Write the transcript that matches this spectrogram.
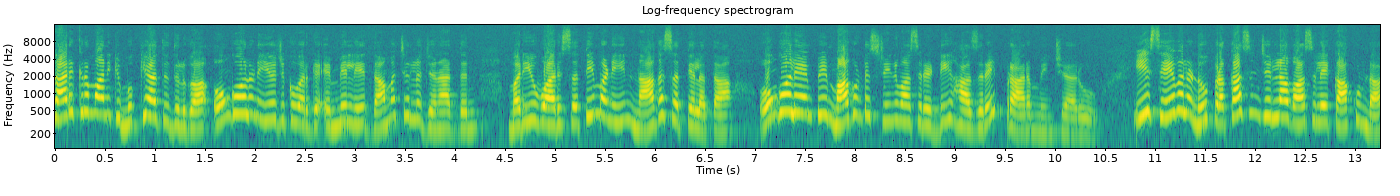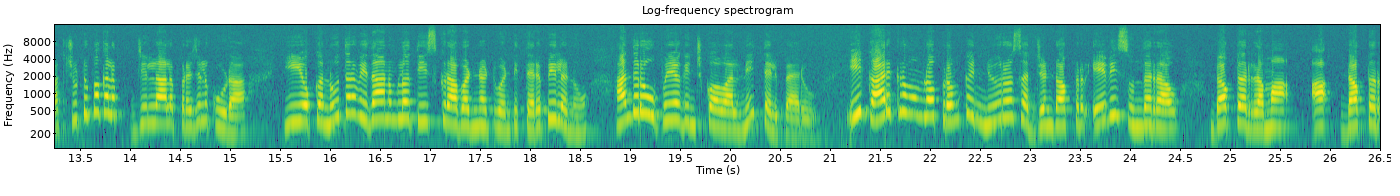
కార్యక్రమానికి ముఖ్య అతిథులుగా ఒంగోలు నియోజకవర్గ ఎమ్మెల్యే దామచర్ల జనార్దన్ మరియు వారి సతీమణి నాగసత్యలత ఒంగోలు ఎంపీ మాగుంట శ్రీనివాసరెడ్డి హాజరై ప్రారంభించారు. ఈ సేవలను ప్రకాశం జిల్లా వాసులే కాకుండా చుట్టుపక్కల జిల్లాల ప్రజలు కూడా ఈ యొక్క నూతన విధానంలో తీసుకురాబడినటువంటి థెరపీలను అందరూ ఉపయోగించుకోవాలని తెలిపారు. ఈ కార్యక్రమంలో ప్రముఖ neuro surgeon doctor A V Sundarrao doctor Rama doctor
